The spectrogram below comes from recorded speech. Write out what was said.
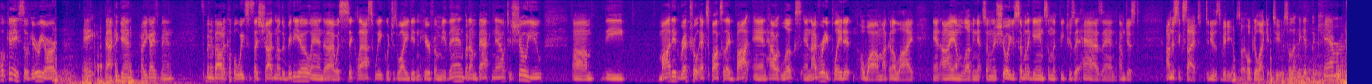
Okay, so here we are. Hey, back again. How you guys been? It's been about a couple weeks since I shot another video, and uh, I was sick last week, which is why you didn't hear from me then. But I'm back now to show you um, the modded retro Xbox that I bought and how it looks. And I've already played it a while, I'm not going to lie, and I am loving it. So I'm going to show you some of the games, some of the features it has, and I'm just, I'm just excited to do this video. So I hope you'll like it too. So let me get the camera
